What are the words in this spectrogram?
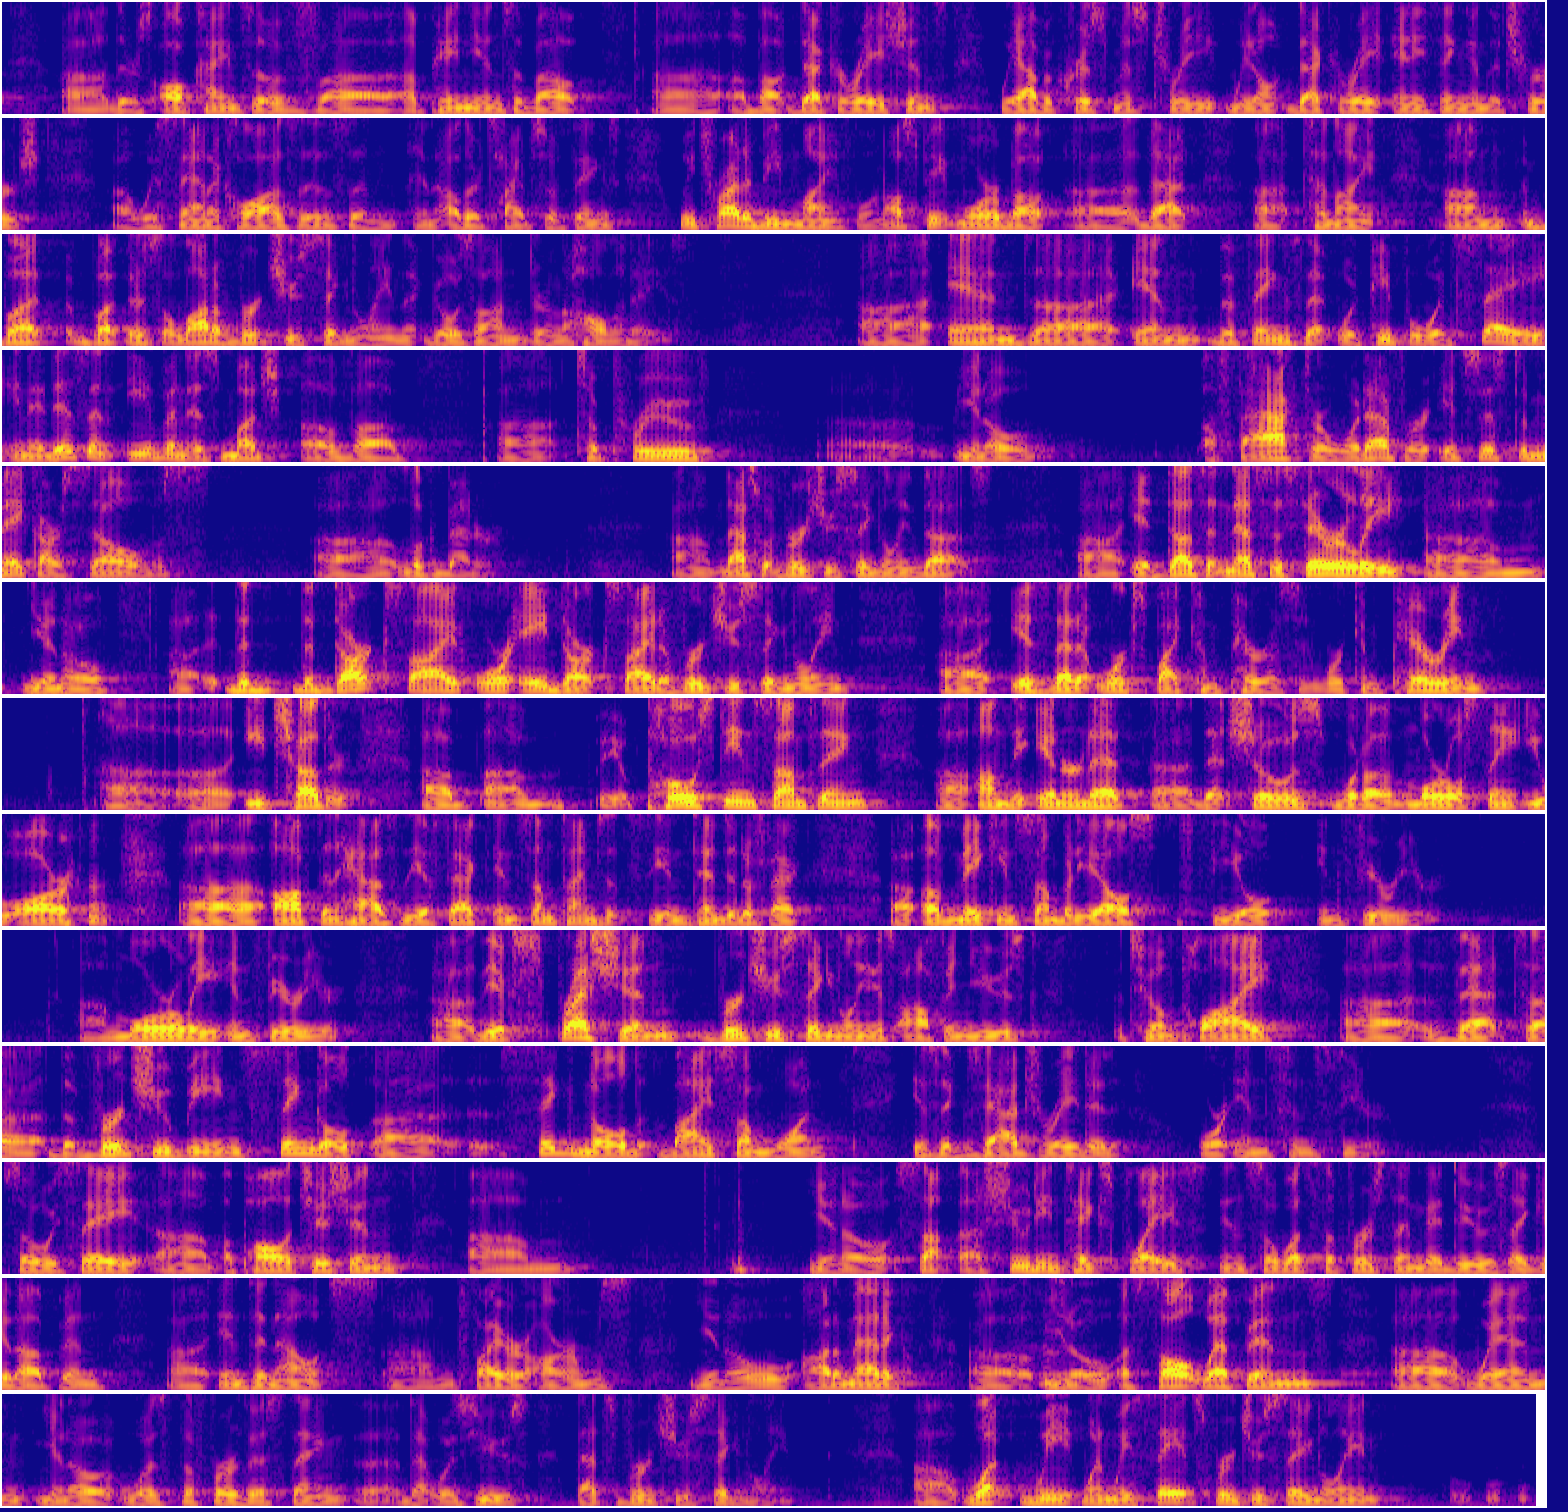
there's all kinds of opinions about. about decorations. We have a Christmas tree. We don't decorate anything in the church uh, with Santa Clauses and, and other types of things. We try to be mindful, and I'll speak more about uh, that uh, tonight. Um, but, but there's a lot of virtue signaling that goes on during the holidays. Uh, and, uh, and the things that would, people would say, and it isn't even as much of uh, to prove, you know, a fact or whatever. It's just to make ourselves look better. Um, that's what virtue signaling does. Uh, it doesn't necessarily, um, you know, uh, the, the dark side or a dark side of virtue signaling uh, is that it works by comparison. We're comparing uh, uh, each other. Uh, um, you know, posting something on the internet that shows what a moral saint you are often has the effect, and sometimes it's the intended effect of making somebody else feel inferior, morally inferior. Uh, the expression virtue signaling is often used to imply uh, that uh, the virtue being singled, uh, signaled by someone is exaggerated or insincere. So we say um, a politician, um, you know, a shooting takes place, and so what's the first thing they do is they get up and, uh, and denounce um, firearms, you know, automatic uh, you know, assault weapons uh, when, you know, was the furthest thing uh, that was used. That's virtue signaling. Uh, what we, when we say it's virtue signaling,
